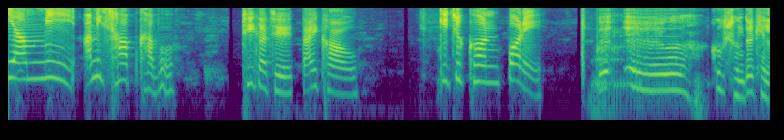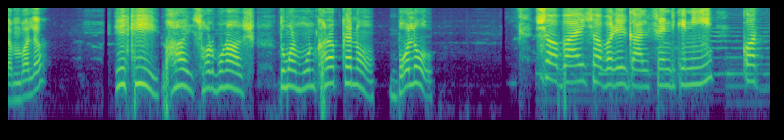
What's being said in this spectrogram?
yummy আমি সব খাব। ঠিক আছে তাই খাও। কিছুক্ষণ পরে। খুব সুন্দর খেলাম বলো। এ কি? ভাই সর্বনাশ। তোমার মন খারাপ কেন? বলো। সবাই সবারই গার্লফ্রেন্ডকে নিয়ে কত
